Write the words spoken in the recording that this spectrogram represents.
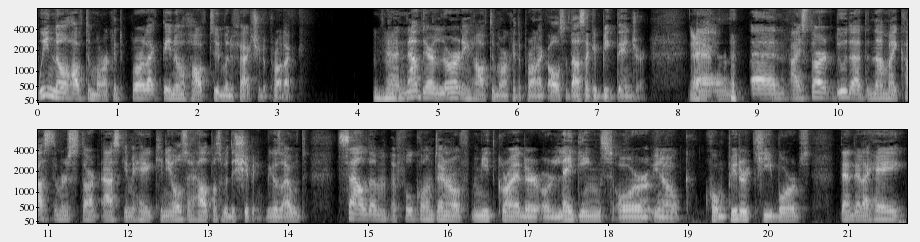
We know how to market the product. They know how to manufacture the product. Mm-hmm. And now they're learning how to market the product. Also, that's like a big danger. And, and I start do that, and now my customers start asking me, "Hey, can you also help us with the shipping?" Because I would sell them a full container of meat grinder or leggings or you know computer keyboards. Then they're like hey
